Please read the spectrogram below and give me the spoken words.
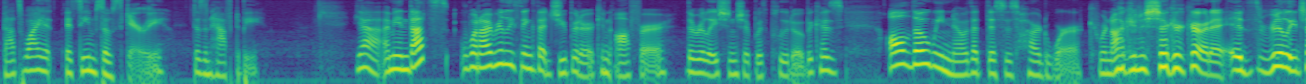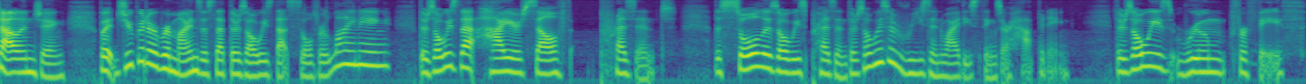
That's why it, it seems so scary. It doesn't have to be. Yeah, I mean, that's what I really think that Jupiter can offer the relationship with Pluto because although we know that this is hard work, we're not going to sugarcoat it. It's really challenging. But Jupiter reminds us that there's always that silver lining, there's always that higher self present. The soul is always present. There's always a reason why these things are happening. There's always room for faith.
